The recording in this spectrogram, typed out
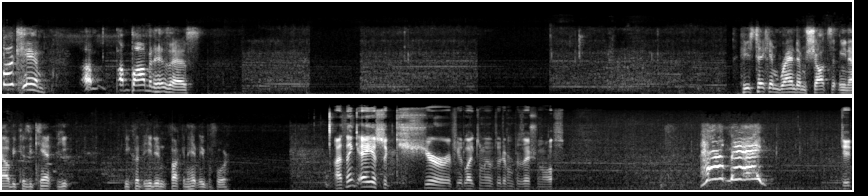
Fuck him! I'm, I'm bombing his ass. He's taking random shots at me now because he can't. He he could. He didn't fucking hit me before. I think A is secure if you'd like to move to a different position, Wolf. Help me! Do,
